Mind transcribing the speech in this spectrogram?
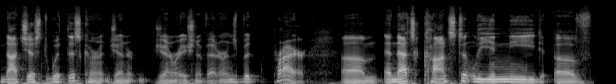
not just with this current gener- generation of veterans, but prior. Um, and that's constantly in need of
